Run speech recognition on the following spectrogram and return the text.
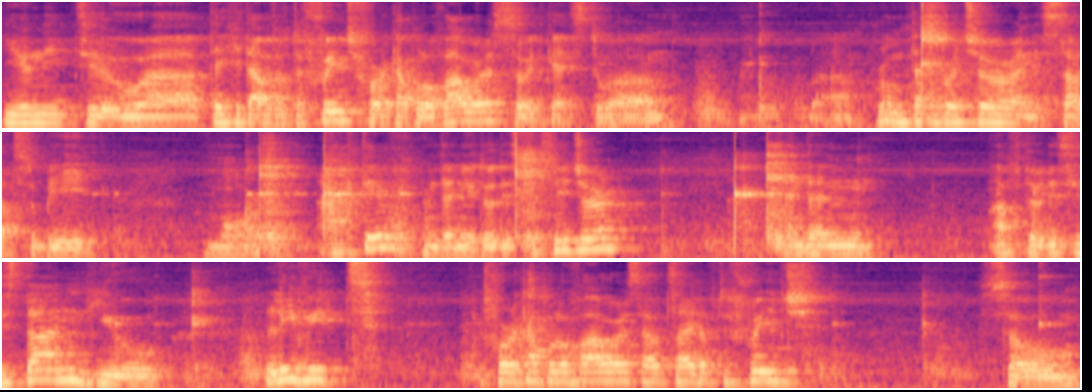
you need to uh, take it out of the fridge for a couple of hours so it gets to um, uh, room temperature and it starts to be more active and then you do this procedure and then after this is done you leave it for a couple of hours outside of the fridge. So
